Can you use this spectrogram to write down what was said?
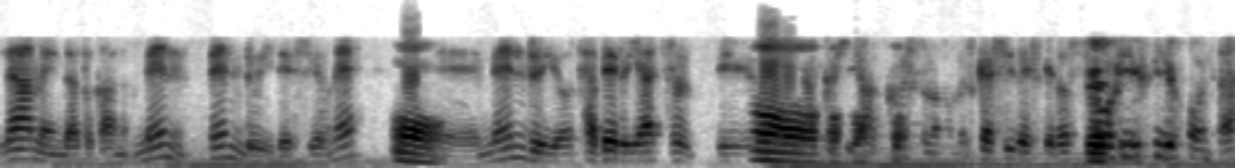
ラーメンだとかの麺麺類ですよね、えー、麺類を食べるやつっていう、なんか訳すのが難しいですけど、そういうような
